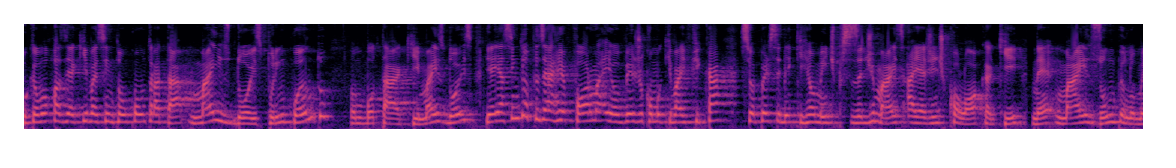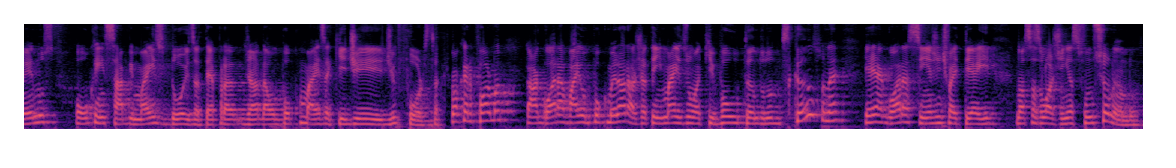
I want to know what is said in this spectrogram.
O que eu vou fazer aqui vai ser então contratar mais dois por enquanto. Vamos botar aqui mais dois. E aí assim que eu fizer a reforma, eu vejo como que vai ficar se eu perceber que realmente precisa de mais, aí a gente coloca aqui, né, mais um pelo menos, ou quem sabe mais dois, até para já dar um pouco mais aqui de, de força. De qualquer forma, agora vai um pouco melhorar. Já tem mais um aqui voltando do descanso, né? E aí agora sim a gente vai ter aí nossas lojinhas funcionando.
